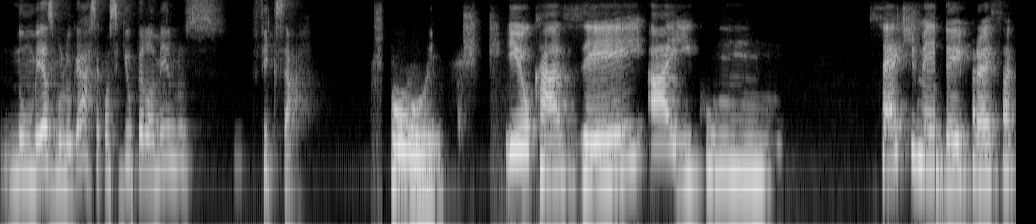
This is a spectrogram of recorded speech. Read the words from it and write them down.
no mesmo lugar você conseguiu pelo menos fixar. Foi. Eu casei, aí com sete meses dei para essa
